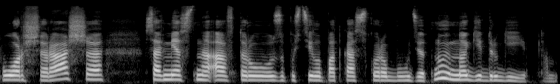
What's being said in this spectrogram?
Porsche Russia совместно автору запустила подкаст «Скоро будет», ну и многие другие. Там,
